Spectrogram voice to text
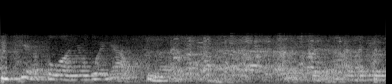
Be careful on your way out tonight. Right there. I like this.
